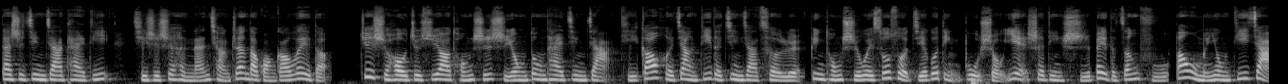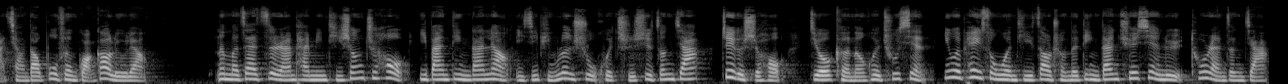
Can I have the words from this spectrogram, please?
但是竞价太低，其实是很难抢占到广告位的。这时候就需要同时使用动态竞价、提高和降低的竞价策略，并同时为搜索结果顶部首页设定十倍的增幅，帮我们用低价抢到部分广告流量。那么在自然排名提升之后，一般订单量以及评论数会持续增加，这个时候就有可能会出现因为配送问题造成的订单缺陷率突然增加，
